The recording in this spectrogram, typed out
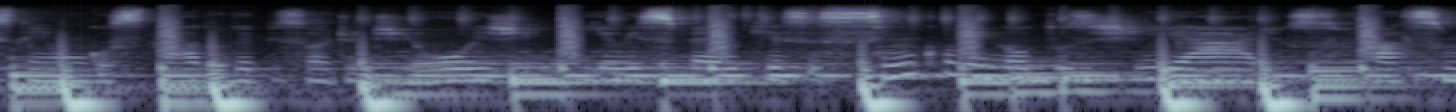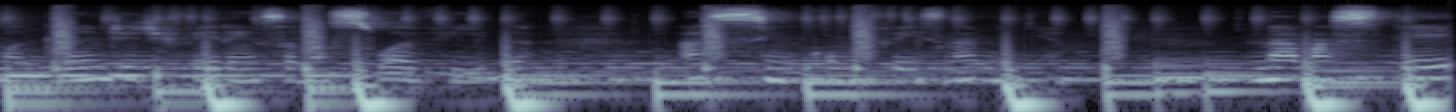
Vocês tenham gostado do episódio de hoje e eu espero que esses 5 minutos diários façam uma grande diferença na sua vida, assim como fez na minha. Namastê!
